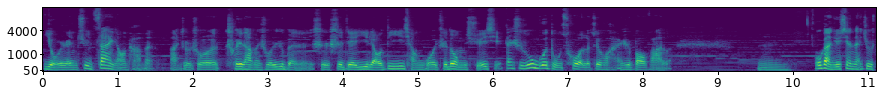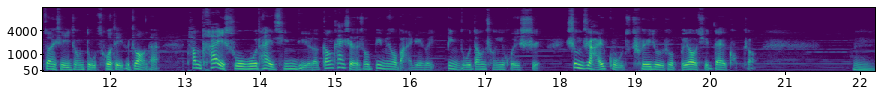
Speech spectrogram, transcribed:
有人去赞扬他们啊，就是说吹他们说日本是世界医疗第一强国，值得我们学习。但是如果赌错了，最后还是爆发了，嗯。我感觉现在就算是一种赌错的一个状态，他们太疏忽、太轻敌了。刚开始的时候，并没有把这个病毒当成一回事，甚至还鼓吹，就是说不要去戴口罩。嗯，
